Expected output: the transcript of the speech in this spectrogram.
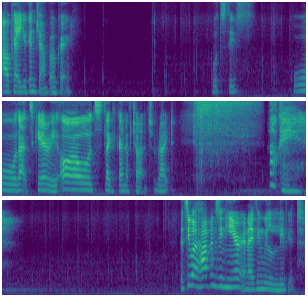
Okay, you can jump. Okay. What's this? Oh, that's scary. Oh, it's like a kind of charge, right? Okay. Let's see what happens in here, and I think we'll leave it.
